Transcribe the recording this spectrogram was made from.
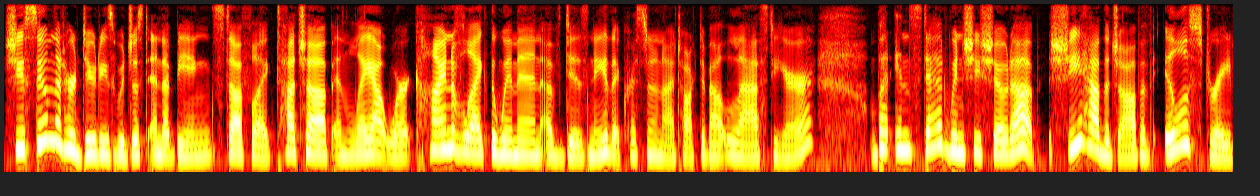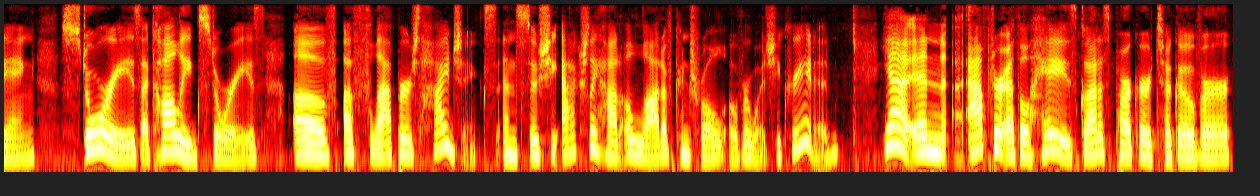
she assumed that her duties would just end up being stuff like touch up and layout work, kind of like the women of Disney that Kristen and I talked about last year. But instead, when she showed up, she had the job of illustrating stories, a colleague's stories, of a flapper's hijinks. And so she actually had a lot of control over what she created. Yeah, and after Ethel Hays, Gladys Parker took over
